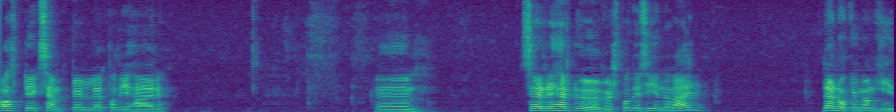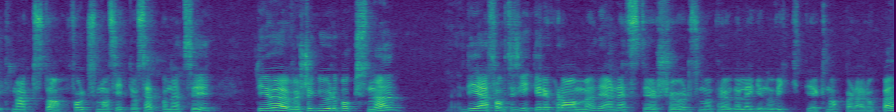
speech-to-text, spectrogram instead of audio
Artig eksempel på de her uh, Ser dere helt øverst på de sidene der? Det er nok en gang heatmaps, da. Folk som har sittet og sett på nettsider. De øverste gule boksene de er faktisk ikke reklame. Det er nettstedet sjøl som har prøvd å legge noen viktige knapper der oppe.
